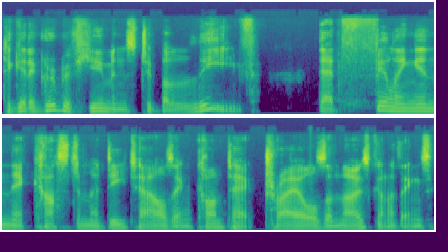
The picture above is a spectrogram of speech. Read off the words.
to get a group of humans to believe that filling in their customer details and contact trails and those kind of things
